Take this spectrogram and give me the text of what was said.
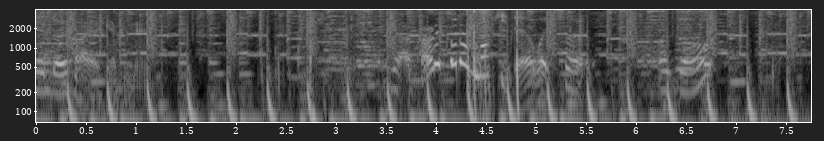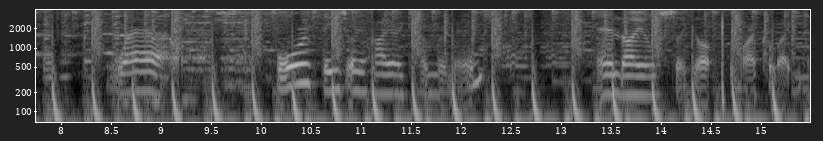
And Ohio Cameron. Yeah, I kind of got unlucky there. Wait, so I got wow four of these Ohio cameramen, and I also got the microwave.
